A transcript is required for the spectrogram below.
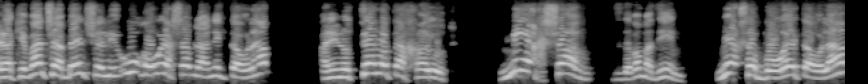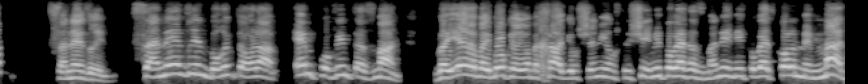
אלא כיוון שהבן שלי, הוא ראוי עכשיו להנהיג את העולם, אני נותן לו את האחריות. מי עכשיו, זה דבר מדהים, מי עכשיו בורא את העולם? סנהדרין. סנהדרין בוראים את העולם, הם קובעים את הזמן. ויהי ערב ויהי בוקר יום אחד, יום שני, יום שלישי, מי קובע את הזמנים, מי קובע את כל הממד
